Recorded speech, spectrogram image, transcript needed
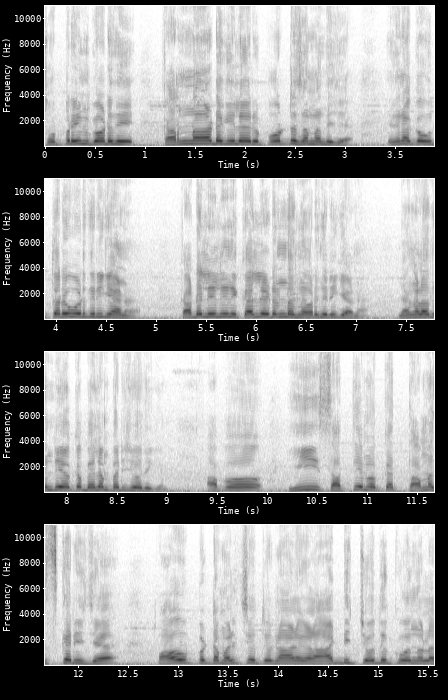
സുപ്രീം കോടതി കർണാടകയിലെ ഒരു പോർട്ട് സംബന്ധിച്ച് ഇതിനൊക്കെ ഉത്തരവ് കൊടുത്തിരിക്കുകയാണ്. കടലിൽ ഇനി കല്ലിടണ്ടെന്ന് പറഞ്ഞിരിക്കുകയാണ്. ഞങ്ങളതിന്റെയൊക്കെ ബലം പരിശോധിക്കും. അപ്പോൾ ഈ സത്യമൊക്കെ തമസ്കരിച്ച് പാവപ്പെട്ട മത്സ്യത്തൊഴിലാളികൾ അടിച്ചൊതുക്കുമെന്നുള്ള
